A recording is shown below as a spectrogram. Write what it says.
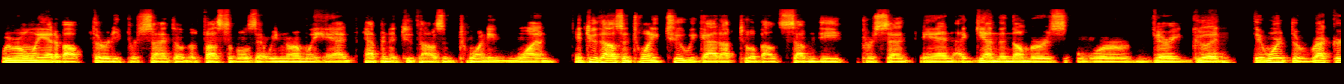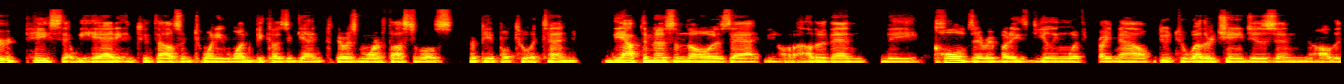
We were only at about 30% of the festivals that we normally had happen in 2021. In 2022, we got up to about 70%. And again, the numbers were very good. They weren't the record pace that we had in 2021 because again, there was more festivals for people to attend. The optimism though is that, you know, other than the colds everybody's dealing with right now due to weather changes and all the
